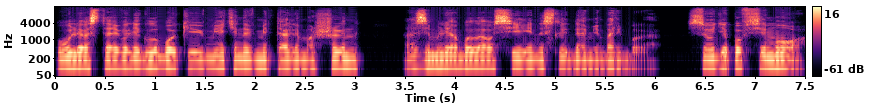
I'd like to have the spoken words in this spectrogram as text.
Пули оставили глубокие вмятины в металле машин, а земля была усеяна следами борьбы. «Судя по всему,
